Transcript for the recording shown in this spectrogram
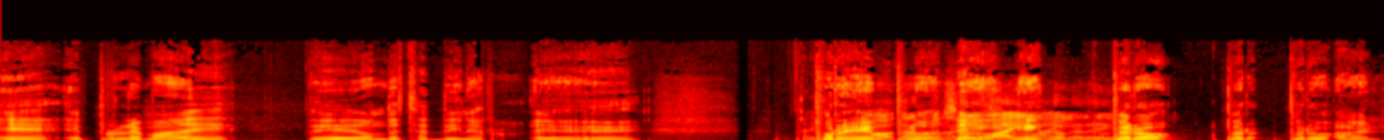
es- el problema de, de dónde está el dinero. Eh, por ejemplo, de- hay, en- pero, pero, pero, a ver,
